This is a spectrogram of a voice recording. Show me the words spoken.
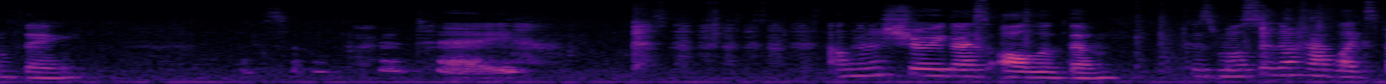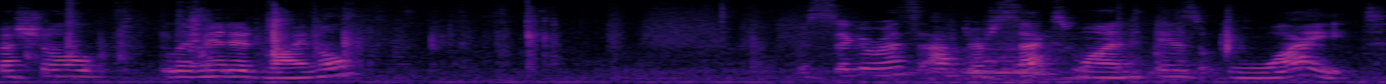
something. It's so pretty. I'm gonna show you guys all of them because most of them have like special limited vinyl. The cigarettes after sex one is white.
